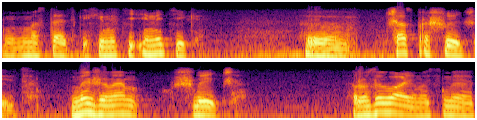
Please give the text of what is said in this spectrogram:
мистецьких і не, ті, і не тільки. Е, час пришвидшується. Ми живемо швидше. Розвиваємось ми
